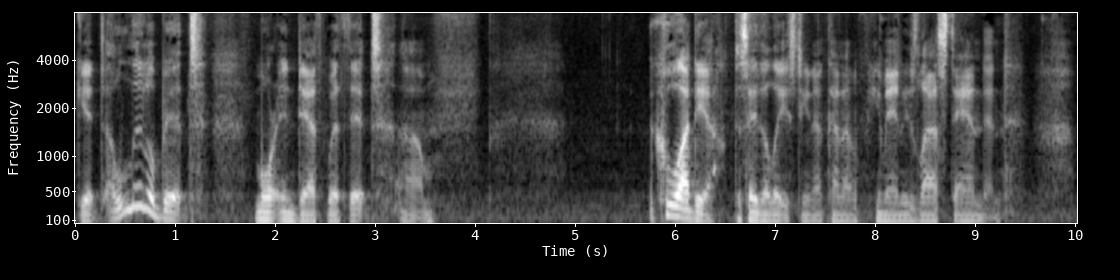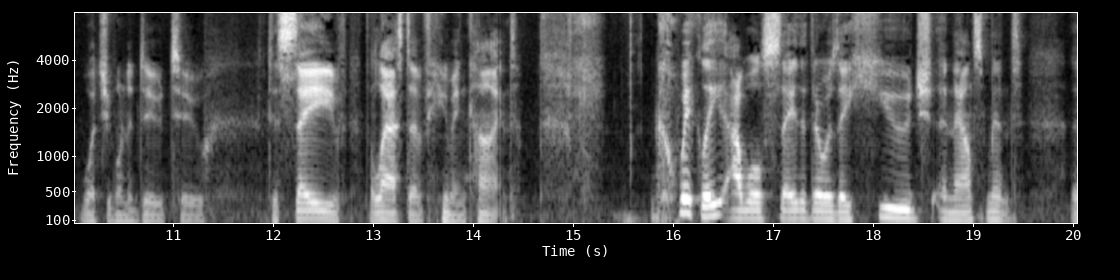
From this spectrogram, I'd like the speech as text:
get a little bit more in depth with it. Um, a cool idea, to say the least. You know, kind of humanity's last stand and what you're going to do to to save the last of humankind. Quickly, I will say that there was a huge announcement. Uh,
